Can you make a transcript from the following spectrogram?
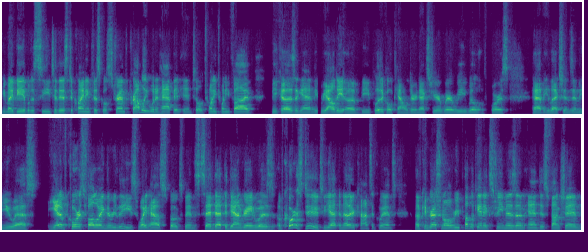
we might be able to see to this declining fiscal strength probably wouldn't happen until 2025 because again the reality of the political calendar next year where we will of course have elections in the US Yet, of course, following the release, White House spokesman said that the downgrade was, of course, due to yet another consequence of congressional Republican extremism and dysfunction,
